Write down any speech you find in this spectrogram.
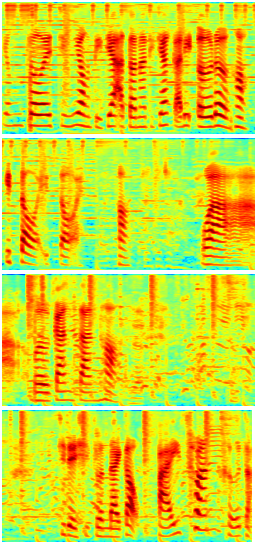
永州的，金用伫遮阿端啊，伫遮甲你学了哈，一道的，一道的，哈。哇，无简单哈。这个时阵来到白川河长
